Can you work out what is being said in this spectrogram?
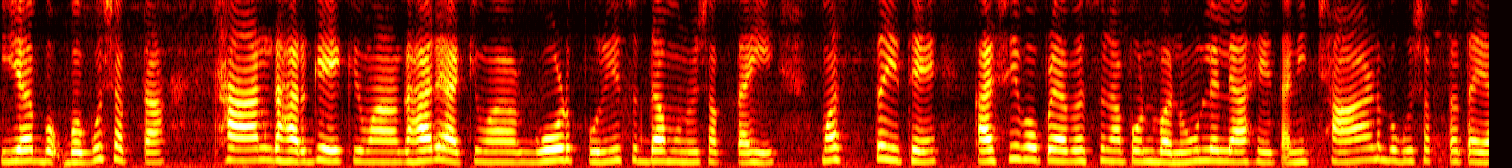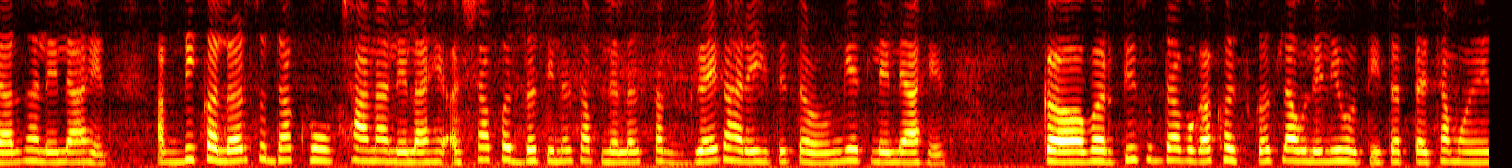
या ब बघू शकता छान घारगे किंवा घाऱ्या किंवा गोड पुरीसुद्धा म्हणू शकता ही. मस्त इथे काशी भोपळ्यापासून आपण बनवलेल्या आहेत आणि छान बघू शकता तयार झालेल्या आहेत. अगदी कलरसुद्धा खूप छान आलेला आहे. अशा पद्धतीनंच आपल्याला सगळे घारे इथे तळून घेतलेले आहेत. क वरतीसुद्धा बघा खसखस लावलेली होती तर त्याच्यामुळे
